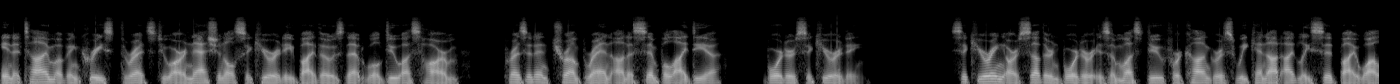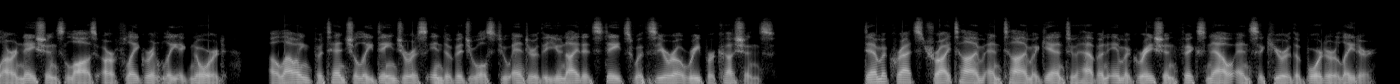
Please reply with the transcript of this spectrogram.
In a time of increased threats to our national security by those that will do us harm, President Trump ran on a simple idea, border security. Securing our southern border is a must-do for Congress we cannot idly sit by while our nation's laws are flagrantly ignored, allowing potentially dangerous individuals to enter the United States with zero repercussions. Democrats try time and time again to have an immigration fix now and secure the border later.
